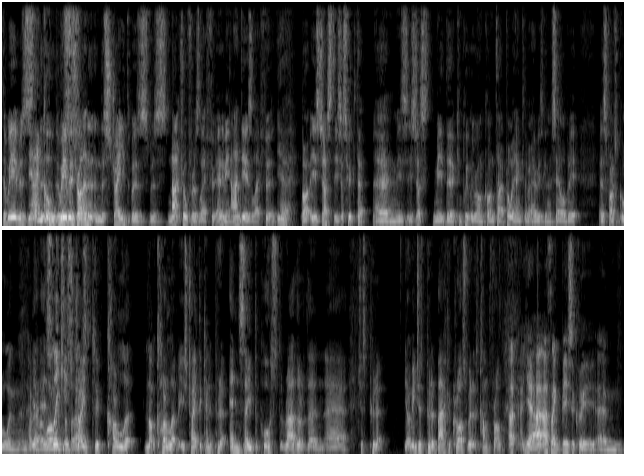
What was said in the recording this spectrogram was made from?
the way he was The ankle the, way he was- was running and the stride was was natural for his left foot anyway. Andy is left footed, Yeah. but he's just he's just hooked it. Um, he's he's just made the completely wrong contact. Probably thinking about how he's going to celebrate his first goal and, and however Yeah, it's long. like he's like tried to curl it, not curl it, but he's tried to kind of put it inside the post rather than uh, just put it. You know what I mean? Just put it back across where it's come from. Uh, yeah, I, I think basically um,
